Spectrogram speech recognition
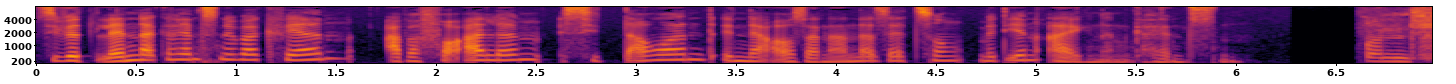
Sie wird Ländergrenzen überqueren, aber vor allem ist sie dauernd in der Auseinandersetzung mit ihren eigenen Grenzen. Und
